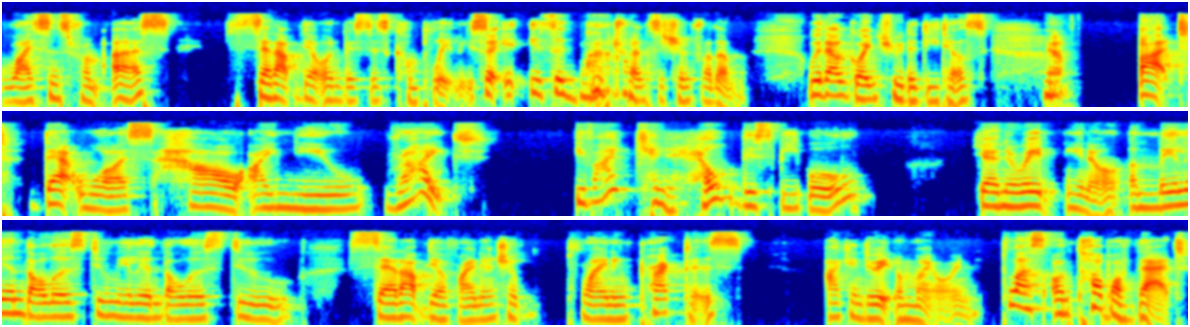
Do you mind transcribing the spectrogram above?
license from us, set up their own business completely. So it, it's a good wow. transition for them without going through the details. Yeah. But that was how I knew, right, if I can help these people generate, you know, a million dollars, two million dollars to set up their financial planning practice, I can do it on my own. Plus, on top of that,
